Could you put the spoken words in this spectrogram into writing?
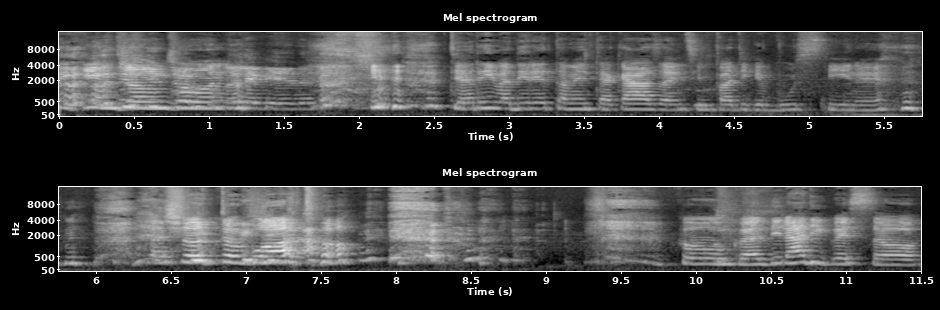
di Kim Jong-un. Ti arriva direttamente a casa in simpatiche bustine. La Sottovuoto. ciclo- Comunque, al di là di questa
